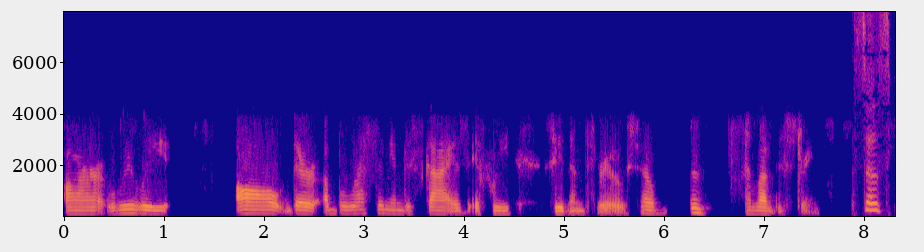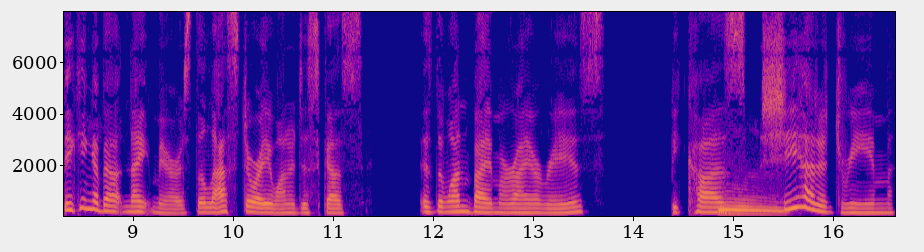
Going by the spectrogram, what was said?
are really all, they're a blessing in disguise if we see them through. So mm, I love this dream. So, speaking about nightmares, the last story I want to discuss is the one by Mariah Reyes because Mm. she had a dream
